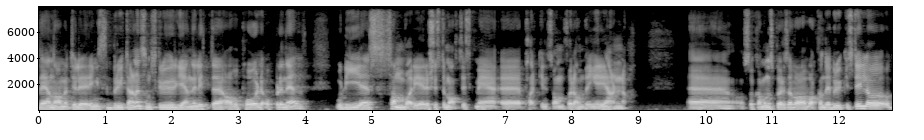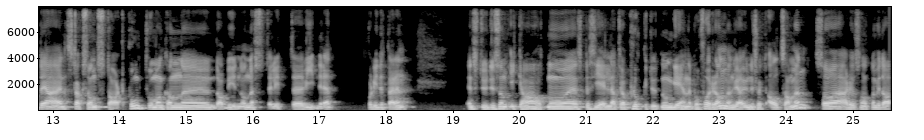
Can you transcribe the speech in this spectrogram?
DNA-metyleringsbryterne, som skrur genet litt eh, av og på eller opp eller ned, hvor de eh, samvarierer systematisk med Parkinson-forandringer i hjernen. Eh, og Så kan man spørre seg hva, hva kan det brukes til. og, og Det er et slags sånn startpunkt hvor man kan eh, da begynne å nøste litt eh, videre. Fordi dette er en, en, studie som ikke har hatt noe spesiell at vi har plukket ut noen gener på forhånd, men vi har undersøkt alt sammen. Så er det jo sånn at når vi da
